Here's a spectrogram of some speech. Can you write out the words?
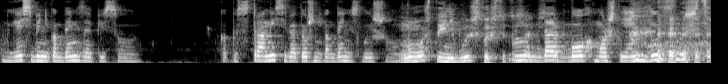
Ну, я себя никогда не записывала как бы со стороны себя тоже никогда не слышала. Ну, может, ты и не будешь слышать эту ну, запись. Дай так. бог, может, я не буду слышать.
